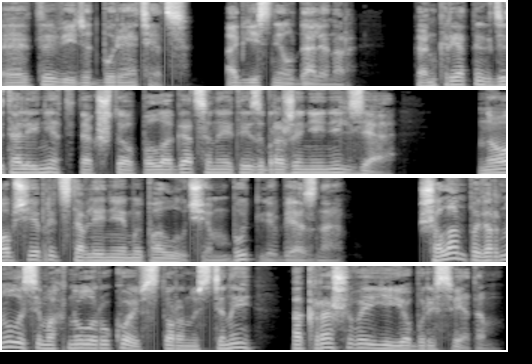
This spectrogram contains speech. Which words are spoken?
«Это видит буря-отец», — объяснил Далинор. «Конкретных деталей нет, так что полагаться на это изображение нельзя. Но общее представление мы получим, будь любезна». Шалан повернулась и махнула рукой в сторону стены, окрашивая ее буресветом.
